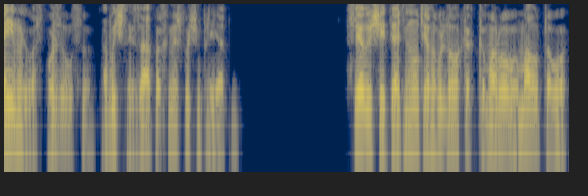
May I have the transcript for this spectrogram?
им и воспользовался. Обычный запах, между прочим, приятный. Следующие пять минут я наблюдал, как Комарова, мало того,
